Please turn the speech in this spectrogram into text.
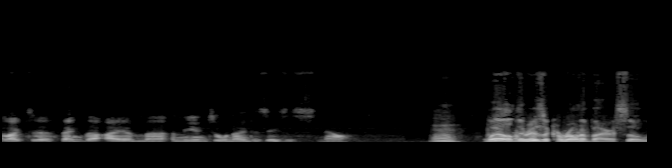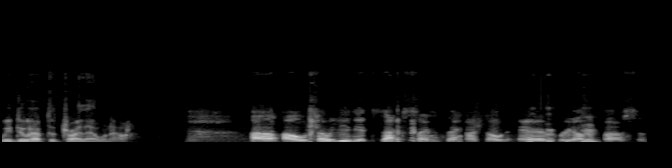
I like to think that I am uh, immune to all known diseases now. Mm. Well, there is a coronavirus, so we do have to try that one out. Uh, I'll tell you the exact same thing I told every other person.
